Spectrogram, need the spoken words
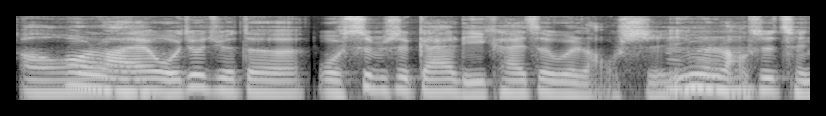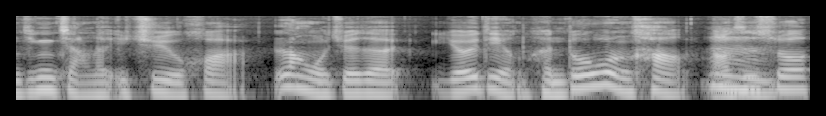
后来我就觉得，我是不是该离开这位老师？因为老师曾经讲了一句话，让我觉得有一点很多问号。老师说，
